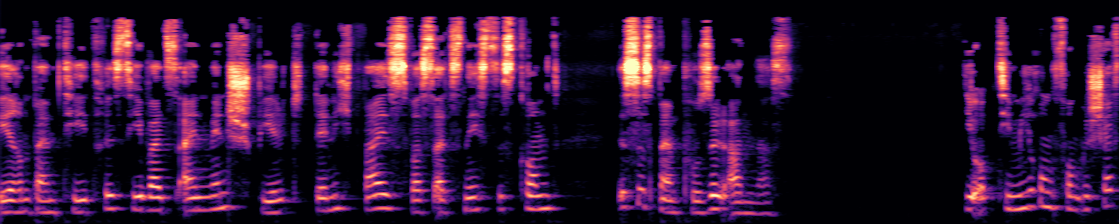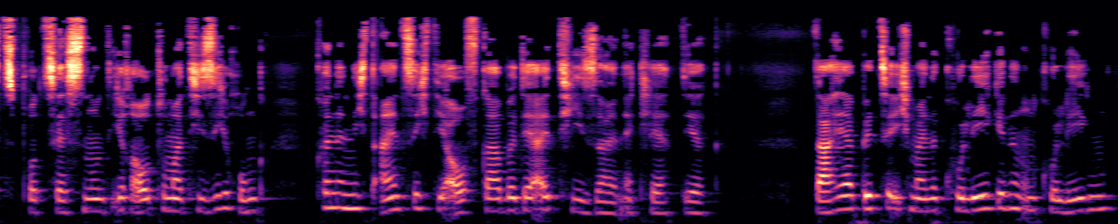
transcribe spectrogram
Während beim Tetris jeweils ein Mensch spielt, der nicht weiß, was als nächstes kommt, ist es beim Puzzle anders. Die Optimierung von Geschäftsprozessen und ihre Automatisierung können nicht einzig die Aufgabe der IT sein, erklärt Dirk. Daher bitte ich meine Kolleginnen und Kollegen,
